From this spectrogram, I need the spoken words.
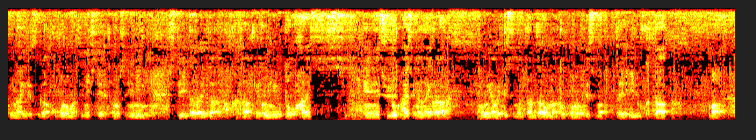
少ないですが心待ちにして楽しみにしていただいた方逆に言うと配信、えー、収録配信がないからもうやめてしまったんだろうなと思ってしまっている方まあ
